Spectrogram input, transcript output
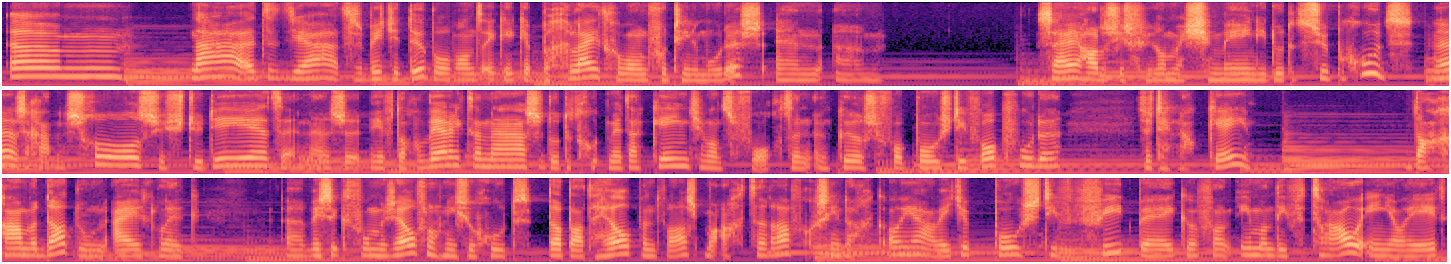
Um, nou, het, ja, het is een beetje dubbel, want ik, ik heb begeleid gewoon voor tienermoeders. En um, zij hadden zoiets van, joh, maar Shemaine die doet het supergoed. Ze gaat naar school, ze studeert en uh, ze heeft nog werk daarna. Ze doet het goed met haar kindje, want ze volgt een, cursus voor positief opvoeden. Dus ik denk, nou oké, dan gaan we dat doen eigenlijk. Uh, wist ik voor mezelf nog niet zo goed dat dat helpend was. Maar achteraf gezien dacht ik, oh ja, weet je, positieve feedback van iemand die vertrouwen in jou heeft,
